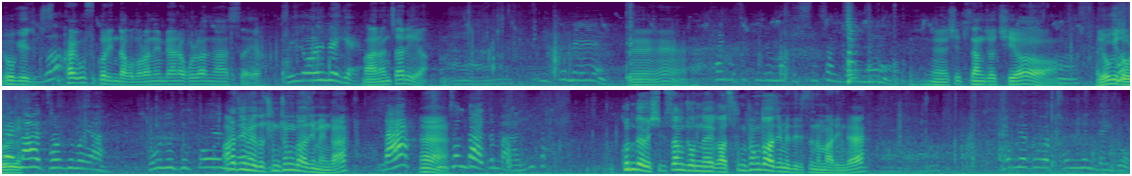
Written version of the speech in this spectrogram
여기 이거? 칼국수 끓인다고 노란 냄비 하나 골라놨어요. 이거 얼마게? 만 원짜리요. 이쁘네. 네, 칼국수 끓여 먹고 실상 좋네. 네, 십상 좋지요. 어. 여기도 원래. 나 저기 뭐야 돈을 좀 뽀였네. 아줌에도 충청도 아줌인가? 나? 네. 충청도 아줌마 아니다. 근데 왜 십상 좋네가 충청도 아줌매들이 쓰는 말인데? 근데 그거 좋는데 이거.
